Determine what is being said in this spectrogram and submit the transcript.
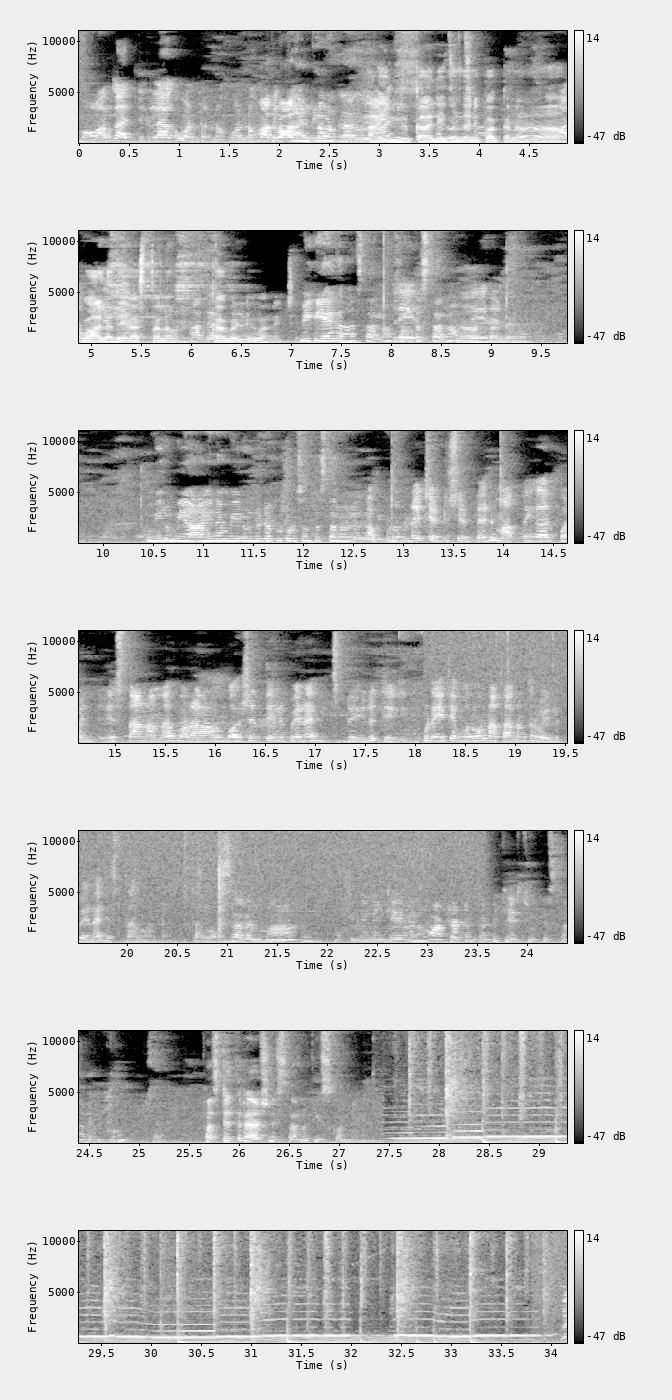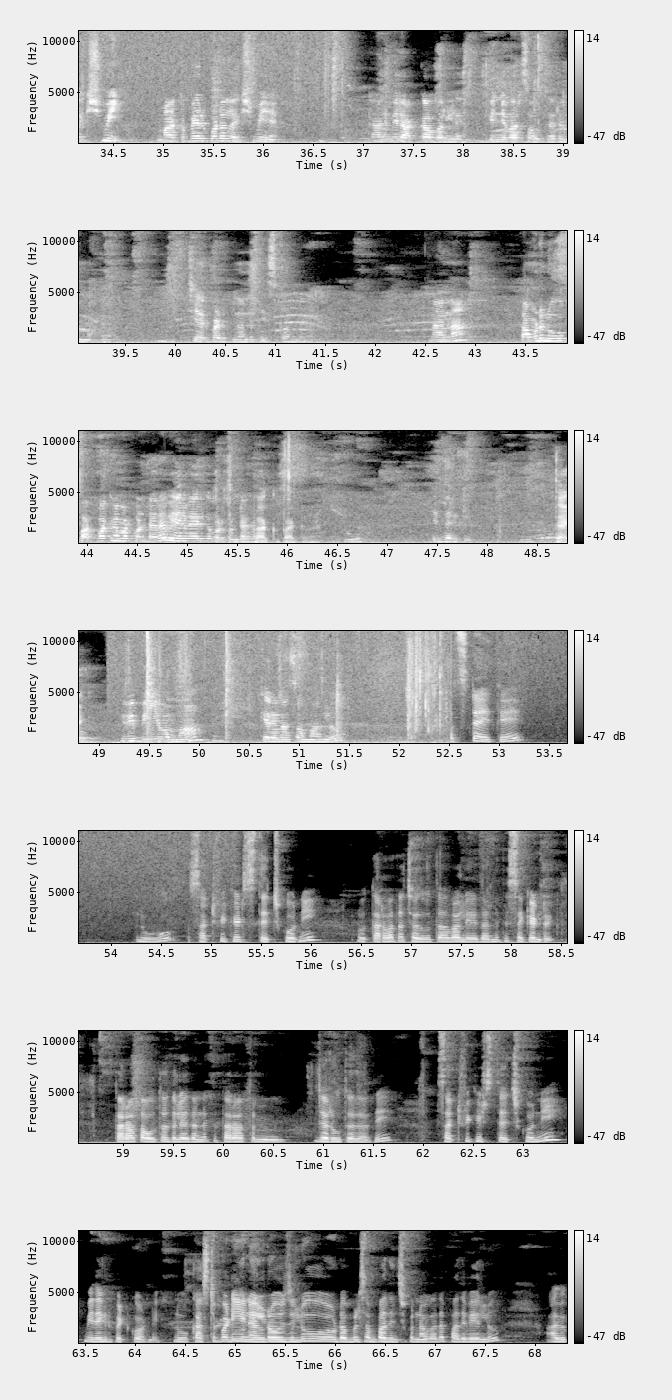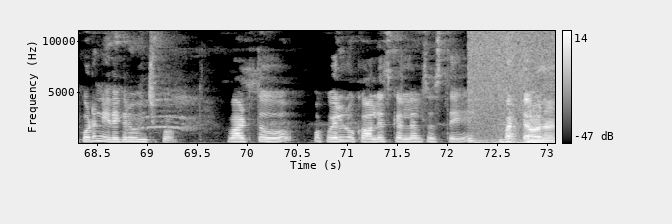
మామూలుగా అద్దెకిలాగా ఉంటున్నాం అది వాళ్ళ ఇంట్లో ఉంటున్నారు ఆ ఇల్లు ఖాళీగా ఉందని పక్కన వాళ్ళదే ఆ స్థలం కాబట్టి వాళ్ళు ఇచ్చారు మీకు లేదా స్థలం సొంత స్థలం ఆహా, లేదు. మీరు మీ ఆయన మీరు ఉండేటప్పుడు కూడా సొంత స్థలం లేదా? అప్పుడు ఉండే చెట్టు చెట్టు అని మా అత్తయ్య గారు పని ఇస్తానన్నారు మరి ఆమె భవిష్యత్తు వెళ్ళిపోయినాక ఇచ్చి డైలీ తెలియదు ఇప్పుడైతే ఎవరు నాకు అనంతరం వెళ్ళిపోయినాక ఇస్తాను అంట స్థలం సరే అమ్మా ఓకే నేను ఇంకేమైనా మాట్లాడటం కంటే చేసి చూపిస్తాను మీకు. ఫస్ట్ అయితే రేషన్ ఇస్తాను తీసుకోండి. లక్ష్మి మా అక్క పేరు కూడా లక్ష్మియే. కానీ మీరు అక్క అవ్వర్లే పిన్ని వరుస అవుతారేమో చీర పెడుతున్నాను తీసుకోండి. నాన్న తమ్ముడు నువ్వు పక్క పక్కన పడుకుంటారా వేరు వేరుగా పడుకుంటారా? పక్క పక్కన. ఇదిగో, ఇద్దరికి. థ్యాంక్ యూ ఇవి బియ్యం అమ్మా కిరాణా సామాన్లు. ఫస్ట్ అయితే నువ్వు సర్టిఫికేట్స్ తెచ్చుకొని నువ్వు తర్వాత చదువుతావా లేదనేది సెకండరీ తర్వాత అవుతుంది లేదనేది తర్వాత జరుగుతుంది అది. సర్టిఫికేట్స్ తెచ్చుకొని మీ దగ్గర పెట్టుకోండి. నువ్వు కష్టపడి నెల రోజులు డబ్బులు సంపాదించుకున్నావు కదా పదివేలు అవి కూడా నీ దగ్గర ఉంచుకో. వాటితో ఒకవేళ నువ్వు కాలేజ్కి వెళ్ళాల్సి వస్తే బట్టలు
